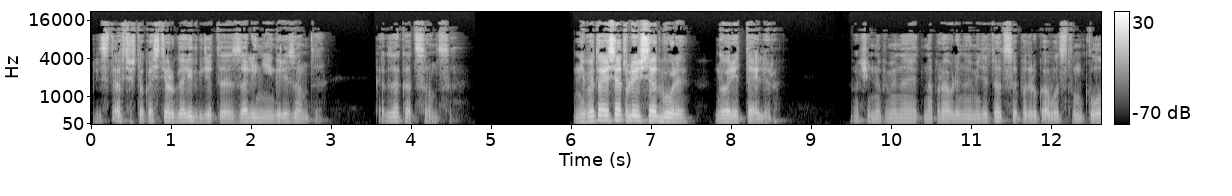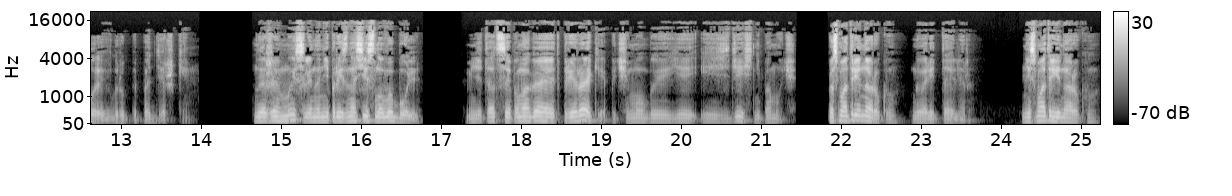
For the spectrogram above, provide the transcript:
Представьте, что костер горит где-то за линией горизонта, как закат солнца. «Не пытайся отвлечься от боли», — говорит Тайлер. Очень напоминает направленную медитацию под руководством Клои в группе поддержки. Даже мысленно не произноси слово «боль». Медитация помогает при раке, почему бы ей и здесь не помочь? «Посмотри на руку», — говорит Тайлер. «Не смотри на руку».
